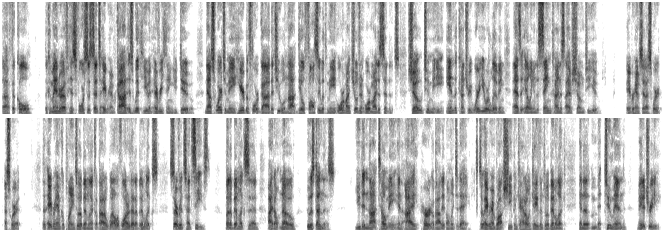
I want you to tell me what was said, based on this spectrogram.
uh, Phicol, the commander of his forces, said to Abraham, God is with you in everything you do. Now swear to me here before God that you will not deal falsely with me or my children or my descendants. Show to me in the country where you are living as an alien the same kindness I have shown to you. Abraham said, I swear, I swear it. Then Abraham complained to Abimelech about a well of water that Abimelech's servants had seized. But Abimelech said, I don't know who has done this. You did not tell me, and I heard about it only today. So Abraham brought sheep and cattle and gave them to Abimelech, and the two men made a treaty.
